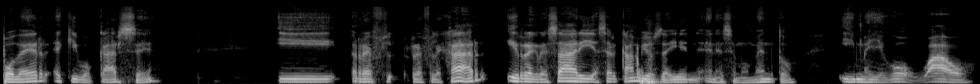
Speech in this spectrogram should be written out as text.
poder equivocarse y reflejar y regresar y hacer cambios de ahí en, ese momento. Y me llegó, wow,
